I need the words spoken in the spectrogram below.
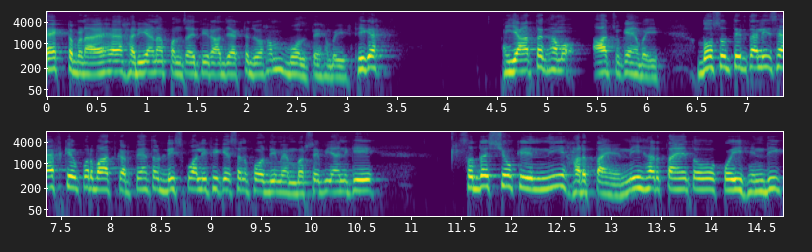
एक्ट बनाया है, हरियाणा पंचायती राज एक्ट जो हम बोलते हैं भाई, ठीक है? यहाँ तक हम आ चुके हैं भाई। दो एफ़ के ऊपर बात करते हैं तो डिस्कालिफिकेशन फॉर दी मेंबरशिप यानी कि सदस्यों की निहरताएँ। निहरताएँ तो कोई हिंदी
